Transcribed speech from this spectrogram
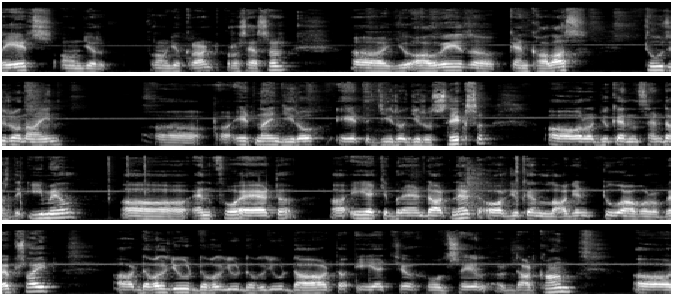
rates on your from your current processor, uh, you always uh, can call us 209 uh, 890-8006 or you can send us the email uh, info at uh, ahbrand.net or you can log into our website uh, www.ahwholesale.com uh,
